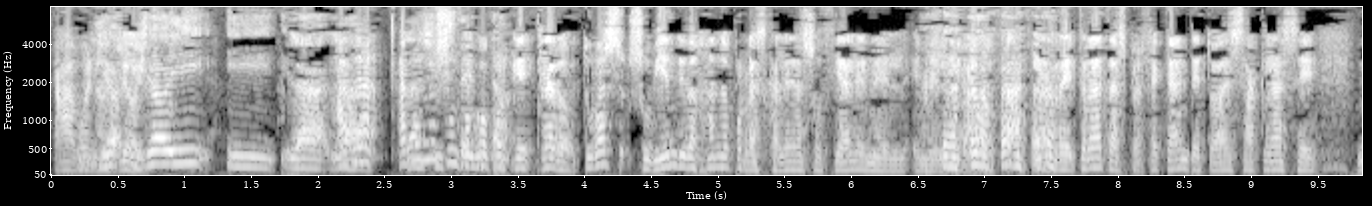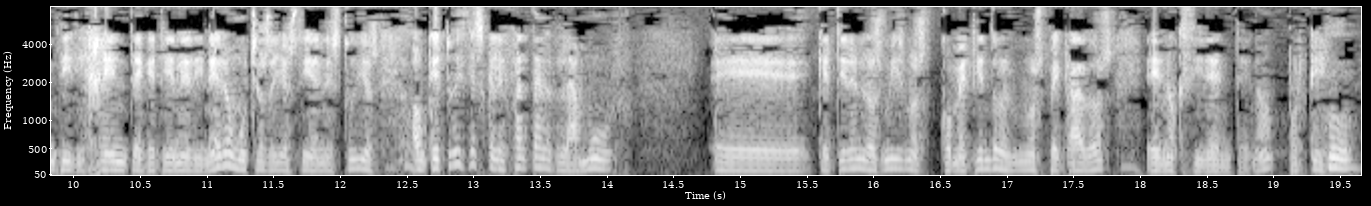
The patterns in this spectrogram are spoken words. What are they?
Ah, bueno, Yo- Joy. Joy y la, la, Habla, la háblanos un poco porque, claro, tú vas subiendo y bajando por la escalera social en el, en el Líbano y retratas perfectamente toda esa clase dirigente que tiene dinero, muchos de ellos tienen estudios, aunque tú dices que le falta el glamour eh, que tienen los mismos, cometiendo los mismos pecados en Occidente, ¿no? ¿Por qué? Mm.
